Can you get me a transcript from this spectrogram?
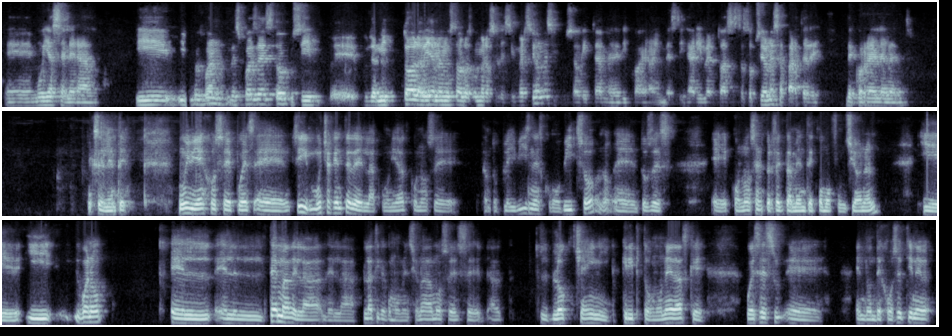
eh, muy acelerado. Y, pues bueno, después de esto, pues sí, eh, pues a mí toda la vida me han gustado los números y las inversiones y pues ahorita me dedico a, investigar y ver todas estas opciones, aparte de, de correr el evento. Excelente. Muy bien, José. Pues sí, mucha gente de la comunidad conoce tanto Play Business como Bitso, ¿no? entonces, eh, conocen perfectamente cómo funcionan. Y, bueno, el, tema de la, de la, plática, como mencionábamos, es el, eh, blockchain y criptomonedas, que pues es eh, en donde José tiene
